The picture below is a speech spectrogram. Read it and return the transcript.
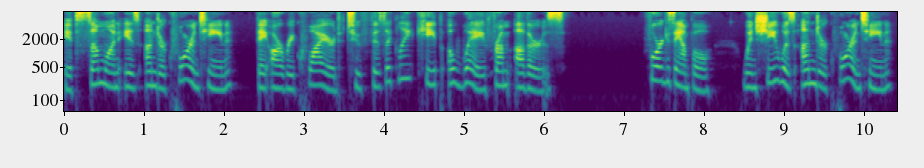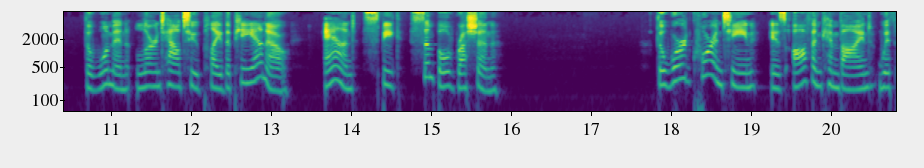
If someone is under quarantine, they are required to physically keep away from others. For example, when she was under quarantine, the woman learned how to play the piano and speak simple Russian. The word quarantine is often combined with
